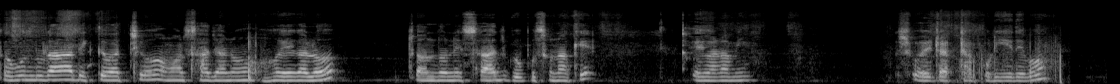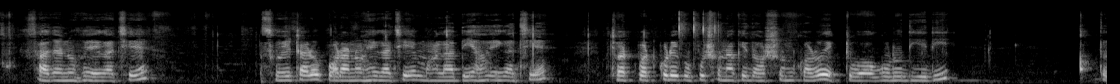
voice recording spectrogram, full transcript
তো বন্ধুরা, দেখতে পাচ্ছ আমার সাজানো হয়ে গেল। চন্দনের সাজ গোপুসোনাকে। এবার আমি সোয়েটারটা পরিয়ে দেব। সাজানো হয়ে গেছে। সোয়েটারও পরানো হয়ে গেছে, মালা দেওয়া হয়ে গেছে। চটপট করে গোপুসোনাকে দর্শন করো, একটু অগরও দিয়ে দিই। তো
